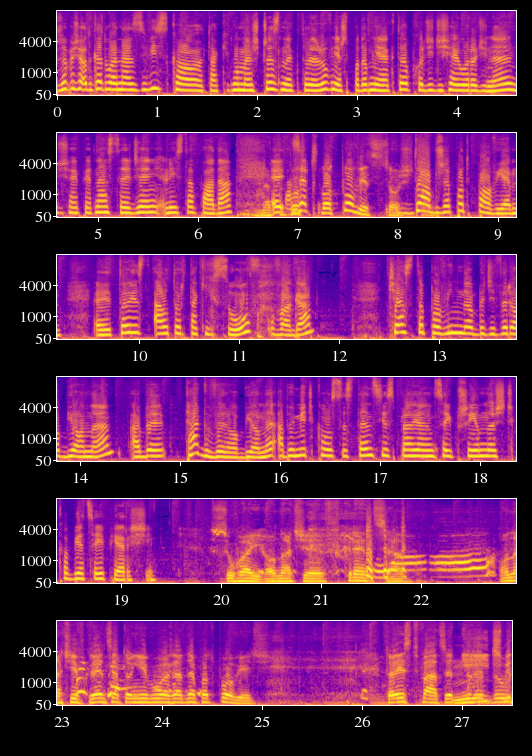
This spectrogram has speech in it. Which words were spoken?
żebyś odgadła nazwisko takiego mężczyzny, który również podobnie jak ty obchodzi dzisiaj urodziny, dzisiaj 15 dzień listopada. No E, pod, podpowiedz coś. Dobrze, podpowiem. Y, to jest autor takich słów, uwaga. Ciasto powinno być wyrobione, aby tak wyrobione, aby mieć konsystencję sprawiającej przyjemność kobiecej piersi. Słuchaj, ona cię wkręca. O, Ona cię wkręca, to nie była żadna podpowiedź. To jest facet, Nie który idźmy był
